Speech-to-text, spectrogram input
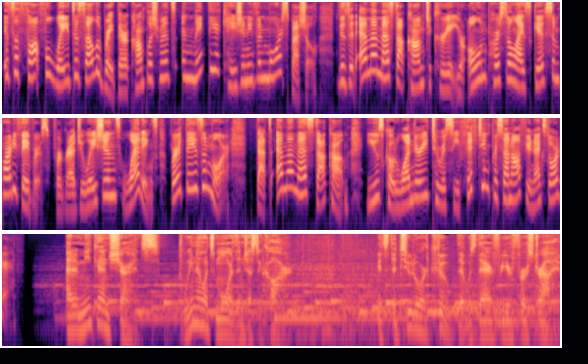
It's a thoughtful way to celebrate their accomplishments and make the occasion even more special. Visit MMS.com to create your own personalized gifts and party favors for graduations, weddings, birthdays, and more. That's MMS.com. Use code WONDERY to receive 15% off your next order. At Amica Insurance, we know it's more than just a car. It's the two door coupe that was there for your first drive,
